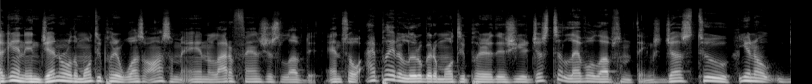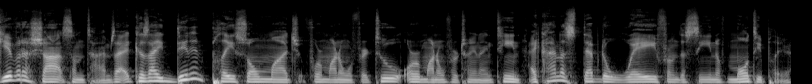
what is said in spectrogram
again, in general, the multiplayer was awesome and a lot of fans just loved it. And so I played a little bit of multiplayer this year just to level up some things, just to, you know, give it a shot sometimes. Because I, I, didn't play so much for Modern Warfare 2 or Modern Warfare 2019. I kind of stepped away from the scene of multiplayer.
